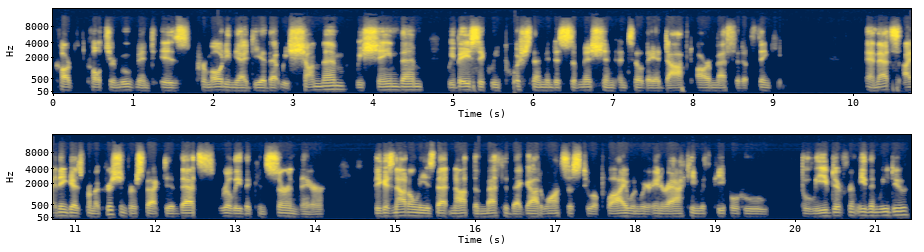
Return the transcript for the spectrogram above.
culture movement is promoting the idea that we shun them we shame them we basically push them into submission until they adopt our method of thinking and that's i think as from a christian perspective that's really the concern there because not only is that not the method that god wants us to apply when we're interacting with people who believe differently than we do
